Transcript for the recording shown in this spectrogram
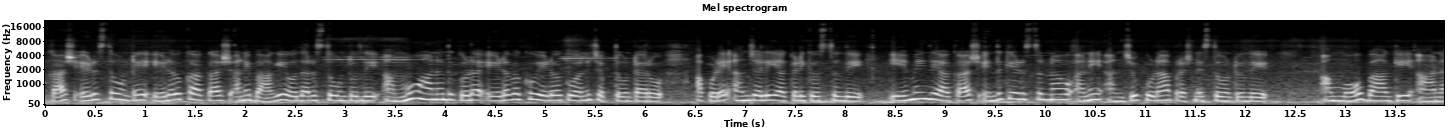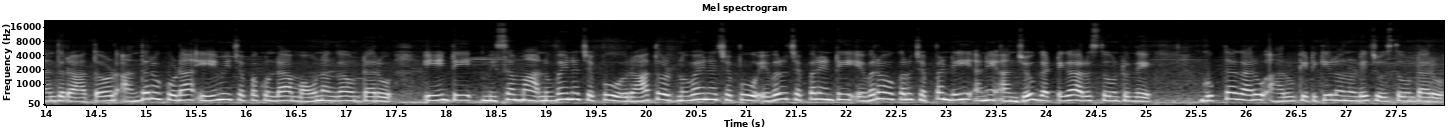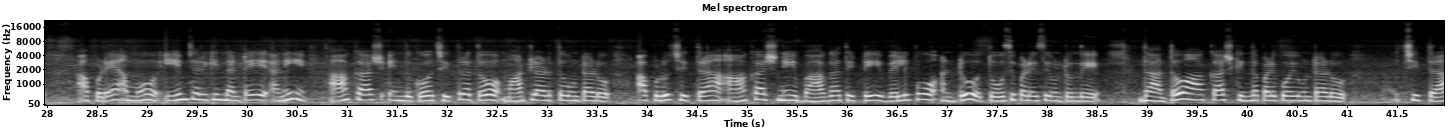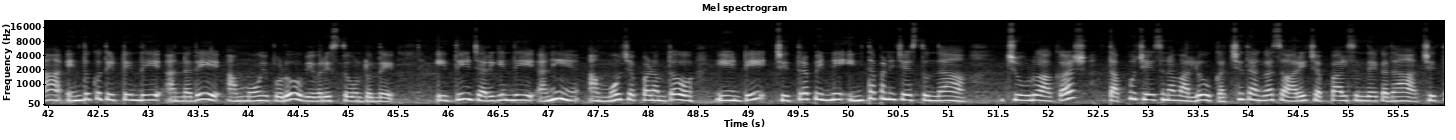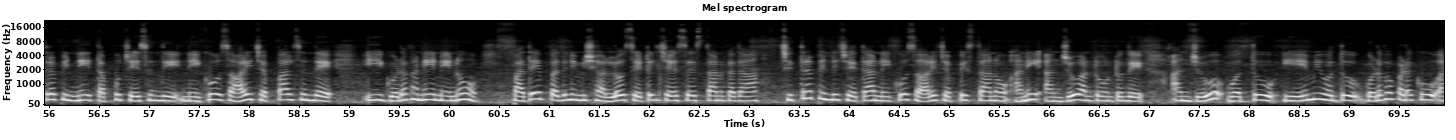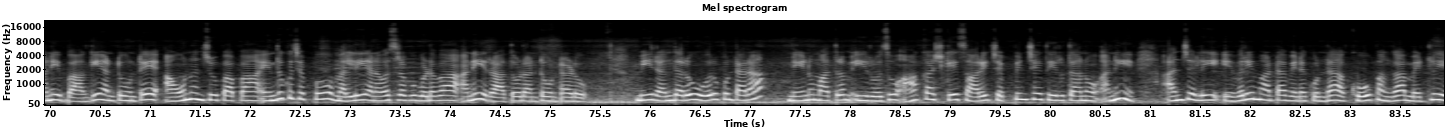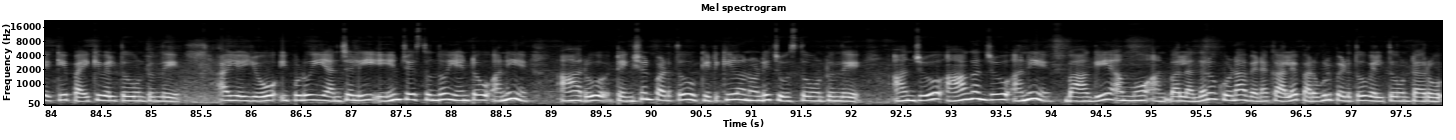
ఆకాష్ ఏడుస్తూ ఉంటే ఏడవకు ఆకాష్ అని బాగా ఓదారుస్తూ ఉంటుంది. అమ్ము ఆనంద్ కూడా ఏడవకు ఏడవకు అని చెప్తూ ఉంటారు. అప్పుడే అంజలి అక్కడికి వస్తుంది. ఏమైంది ఆకాష్? ఎందుకు ఏడుస్తున్నావు? అని అంజు కూడా ప్రశ్నిస్తూ ఉంటుంది. అమ్ము బాగి ఆనంద్ రాథోడ్ అందరూ కూడా ఏమీ చెప్పకుండా మౌనంగా ఉంటారు. ఏంటి? మిస్సమ్మ నువ్వైనా చెప్పు. రాథోడ్ నువ్వైనా చెప్పు. ఎవరు చెప్పరేంటి? ఎవరో ఒకరు చెప్పండి అని అంజు గట్టిగా అరుస్తూ ఉంటుంది. గుప్తా గారు ఆరు కిటికీలో నుండి చూస్తూ ఉంటారు. అప్పుడే అమ్ము ఏం జరిగిందంటే? అని ఆకాష్ ఎందుకో చిత్రతో మాట్లాడుతూ ఉంటాడు. అప్పుడు చిత్ర ఆకాష్ని బాగా తిట్టి వెళ్ళిపో అంటూ తోసిపడేసి ఉంటుంది. దాంతో ఆకాష్ కింద పడిపోయి ఉంటాడు. చిత్ర ఎందుకు తిట్టింది? అన్నది అమ్ము ఇప్పుడు వివరిస్తూ ఉంటుంది. ఇది జరిగింది అని అమ్ము చెప్పడంతో ఏంటి చిత్రపిన్ని ఇంత పని చేస్తుందా? చూడు ఆకాష్ తప్పు చేసిన వాళ్ళు ఖచ్చితంగా సారీ చెప్పాల్సిందే కదా. చిత్రపిన్ని తప్పు చేసింది నీకు సారీ చెప్పాల్సిందే. ఈ గొడవని నేను పదే పది నిమిషాల్లో సెటిల్ చేసేస్తాను కదా. చిత్రపిన్ని చేత నీకు సారీ చెప్పిస్తాను అని అంజు అంటూ ఉంటుంది. అంజు వద్దు ఏమీ వద్దు గొడవ పడకు అని బాగి అంటూ ఉంటే అవునంజు పాప ఎందుకు చెప్పు మళ్ళీ అనవసరపు గొడవ అని రాతోడు అంటూ ఉంటాడు. మీరందరూ ఊరుకుంటారా? నేను మాత్రం ఈరోజు ఆకాష్కి సారీ చెప్పించే తీరుతాను అని అంజలి ఎవరి మాట వినకుండా కోపంగా మెట్లు ఎక్కి పైకి వెళ్తూ ఉంటుంది. అయ్యయ్యో ఇప్పుడు ఈ అంజలి ఏం చేస్తుందో ఏంటో అని ఆరు టెన్షన్ పడుతూ కిటికీలో నుండి చూస్తూ ఉంటుంది. అంజు ఆగంజు అని బాగి అమ్ము వాళ్ళందరూ కూడా వెనకాలే పరుగులు పెడుతూ వెళ్తూ ఉంటారు.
